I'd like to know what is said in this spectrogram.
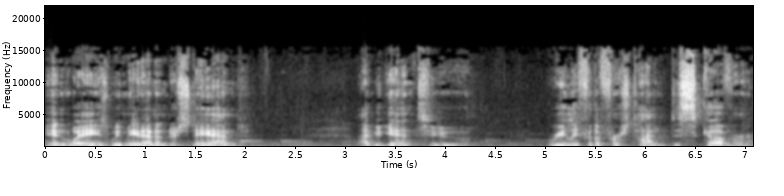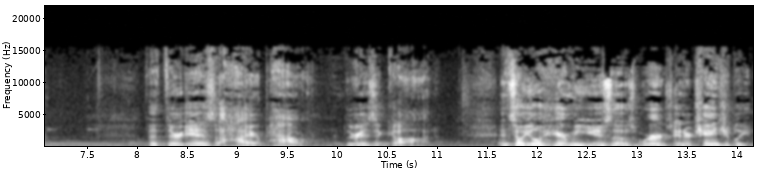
in ways we may not understand, I began to really, for the first time, discover that there is a higher power, there is a God. And so you'll hear me use those words interchangeably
